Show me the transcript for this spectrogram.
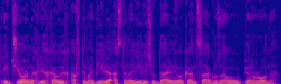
Три черных легковых автомобиля остановились у дальнего конца грузового перрона,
